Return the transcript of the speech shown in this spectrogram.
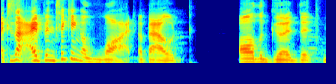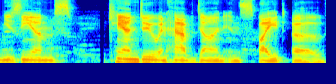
because I've been thinking a lot about all the good that museums can do and have done in spite of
